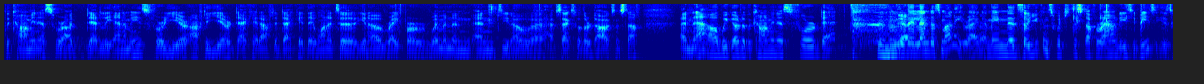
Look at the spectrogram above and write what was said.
the communists were our deadly enemies for year after year, decade after decade. They wanted to, you know, rape our women and, and you know, uh, have sex with our dogs and stuff. And now we go to the communists for debt. Yeah. they lend us money, right? I mean, so you can switch this stuff around easy peasy. Is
